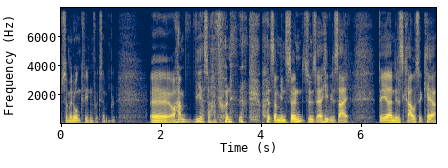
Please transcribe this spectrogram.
som en ung kvinde for eksempel. Øh, og ham, vi har så fundet, som min søn synes er helt vildt sej, det er Niels Krause Kær,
